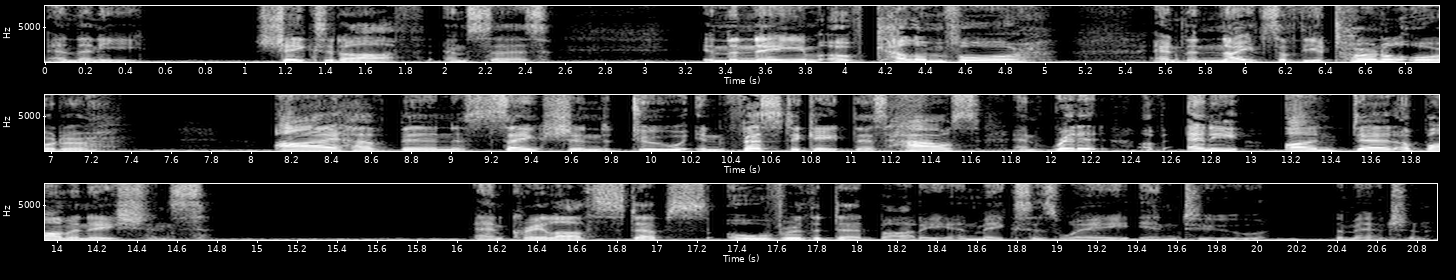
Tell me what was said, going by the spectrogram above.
and then he shakes it off and says, In the name of Kelemvor and the Knights of the Eternal Order, I have been sanctioned to investigate this house and rid it of any undead abominations. And Kraloth steps over the dead body and makes his way into the mansion.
